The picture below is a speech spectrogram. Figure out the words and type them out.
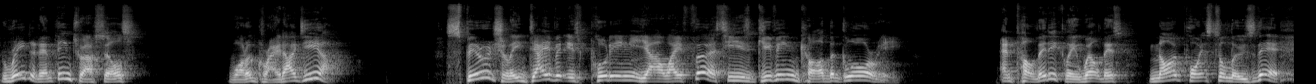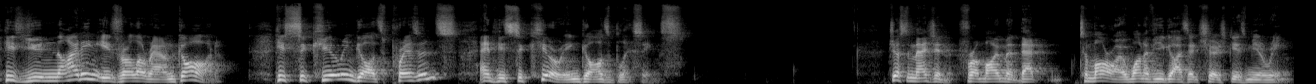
read it and think to ourselves, what a great idea. Spiritually, David is putting Yahweh first. He is giving God the glory. And politically, well, there's no points to lose there. He's uniting Israel around God. He's securing God's presence and he's securing God's blessings. Just imagine for a moment that tomorrow one of you guys at church gives me a ring.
